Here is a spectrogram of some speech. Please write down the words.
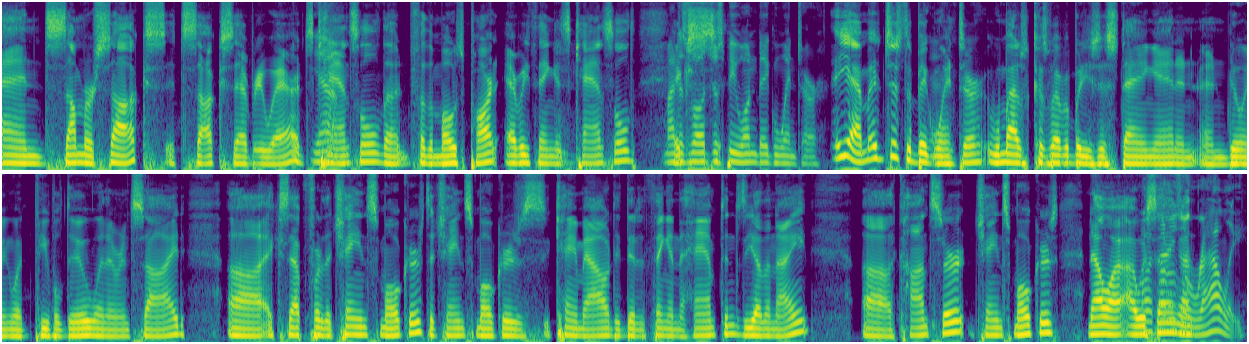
and summer sucks. It sucks everywhere. It's Yeah. canceled uh, for the most part. Everything is canceled. Might as well just be one big winter. Yeah, it's just a big Yeah. winter. We might because everybody's just staying in and, and doing what people do when they're inside, uh, except for the Chainsmokers. The Chainsmokers came out. They did a thing in the Hamptons the other night. uh, concert, Chainsmokers. Now I, I Oh, was I saying it was a rally.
